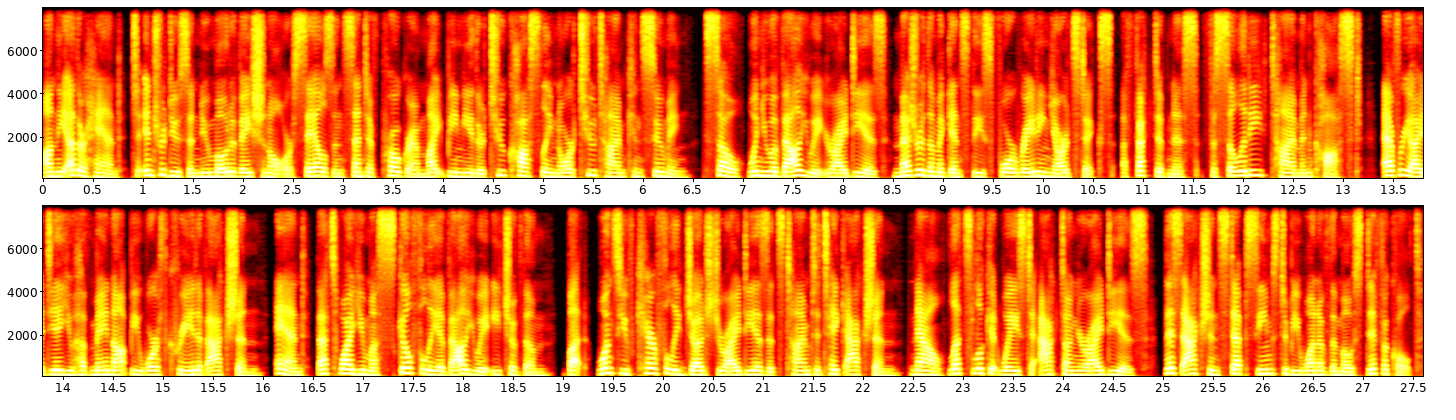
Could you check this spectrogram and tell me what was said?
On the other hand, to introduce a new motivational or sales incentive program might be neither too costly nor too time consuming. So, when you evaluate your ideas, measure them against these four rating yardsticks effectiveness, facility, time, and cost. Every idea you have may not be worth creative action, and that's why you must skillfully evaluate each of them. But once you've carefully judged your ideas, it's time to take action. Now, let's look at ways to act on your ideas. This action step seems to be one of the most difficult.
